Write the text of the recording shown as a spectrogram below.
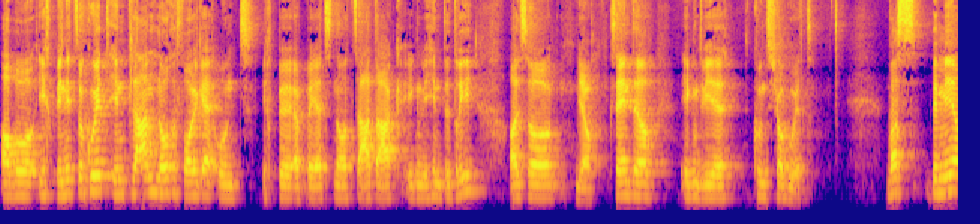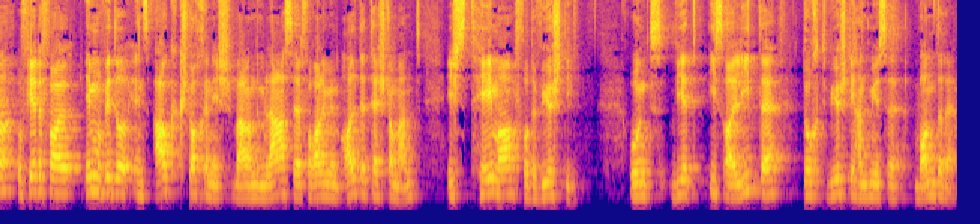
Aber ich bin nicht so gut in Plan nachfolgen und ich bin etwa jetzt noch zehn Tage irgendwie hinter drin. Also, ja, seht ihr, irgendwie kommt es schon gut. Was bei mir auf jeden Fall immer wieder ins Auge gestochen ist während dem Lesen, vor allem im Alten Testament, ist das Thema der Wüste. Und wie die Israeliten durch die Wüste haben müssen wandern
